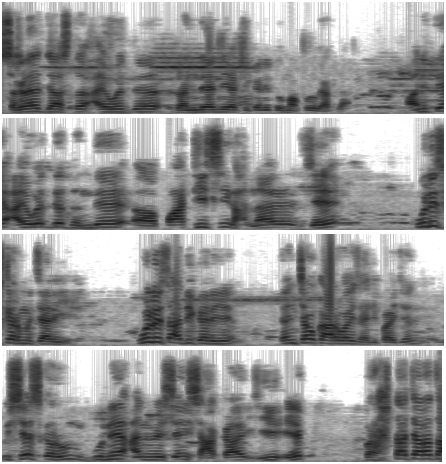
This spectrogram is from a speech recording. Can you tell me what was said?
सगळ्यात जास्त अवैध धंद्यांनी या ठिकाणी धुमाकूळ घातला. आणि ते अवैध धंदे पाठीशी घालणारे जे पोलीस कर्मचारी आहे पोलीस अधिकारी त्यांच्यावर कारवाई झाली पाहिजे. विशेष करून गुन्हे अन्वेषण शाखा ही एक भ्रष्टाचाराचा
